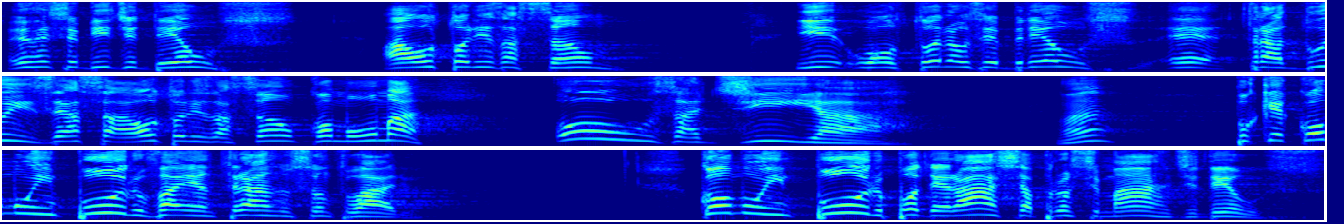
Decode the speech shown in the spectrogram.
Eu recebi de Deus a autorização. E o autor aos Hebreus é, traduz essa autorização como uma ousadia. É? Porque, como o impuro vai entrar no santuário? Como o impuro poderá se aproximar de Deus?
